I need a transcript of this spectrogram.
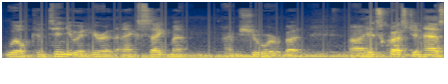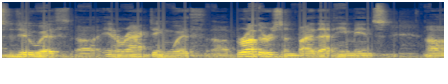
We'll continue it here in the next segment, I'm sure. But his question has to do with interacting with brothers, and by that he means uh,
